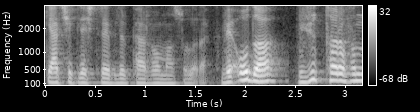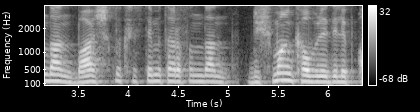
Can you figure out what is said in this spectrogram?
gerçekleştirebilir performans olarak. Ve o da vücut tarafından, bağışıklık sistemi tarafından düşman kabul edilip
